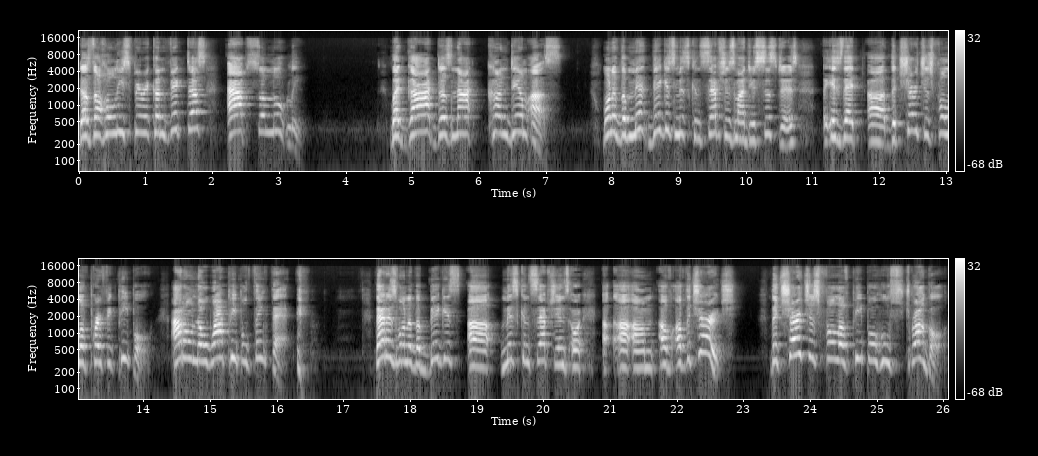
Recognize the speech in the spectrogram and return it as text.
Does the Holy Spirit convict us? Absolutely. But God does not condemn us. One of the biggest misconceptions, my dear sisters, is that uh, the church is full of perfect people. I don't know why people think that. that is one of the biggest uh, misconceptions or uh, uh, um, of, of the church. The church is full of people who struggle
